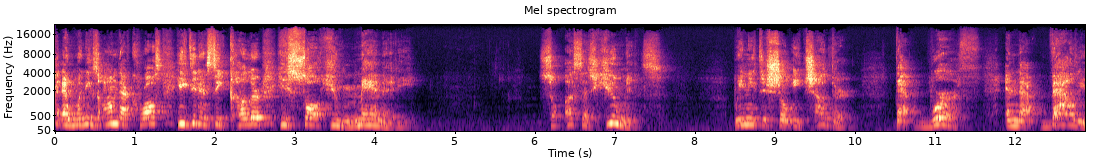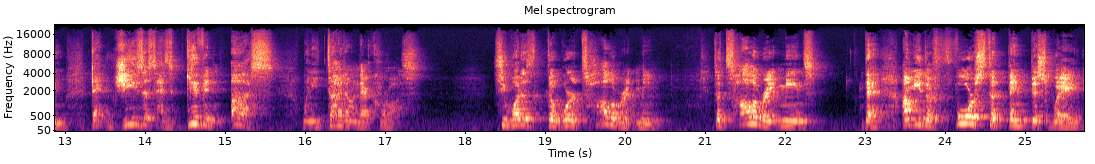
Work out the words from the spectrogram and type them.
And when he's on that cross, he didn't see color, he saw humanity. So us as humans, we need to show each other that worth and that value that Jesus has given us when he died on that cross. See, what does the word tolerant mean? To tolerate means that I'm either forced to think this way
